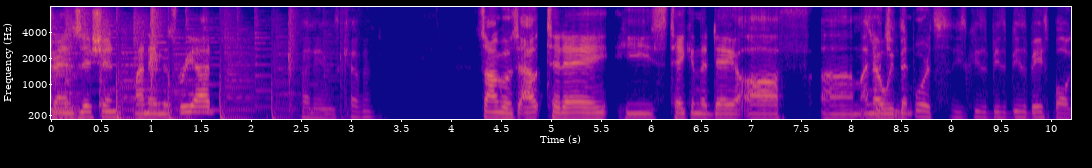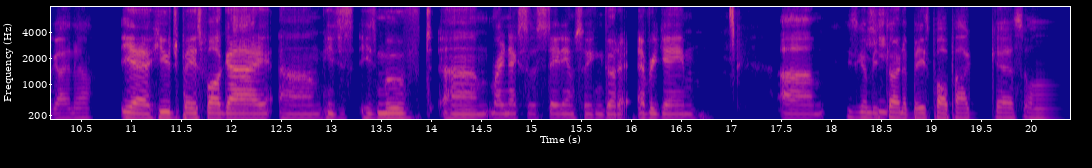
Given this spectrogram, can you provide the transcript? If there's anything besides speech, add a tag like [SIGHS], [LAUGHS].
Transition. My name is Riyadh. My name is Kevin. Songo's out today. He's taking the day off. Um, I know we've been sports. He's he's a, he's a baseball guy now. Yeah, huge baseball guy. Um, he's he's moved um, right next to the stadium, so he can go to every game. Um, he's going to be he, starting a baseball podcast. So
